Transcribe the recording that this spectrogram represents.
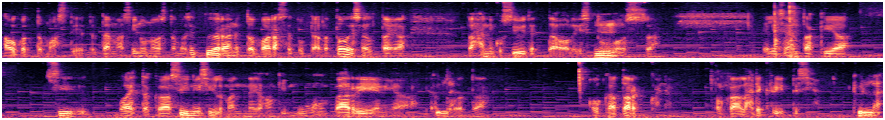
aukottomasti, että tämä sinun ostamasi pyörä nyt on varastettu tältä toiselta ja vähän niin kuin syytettä olisi tulossa. Mm. Eli sen takia si- vaihtakaa sinisilmänne johonkin muuhun väriin ja, ja tuota, olkaa tarkkoina, olkaa lähdekriittisiä. Kyllä.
